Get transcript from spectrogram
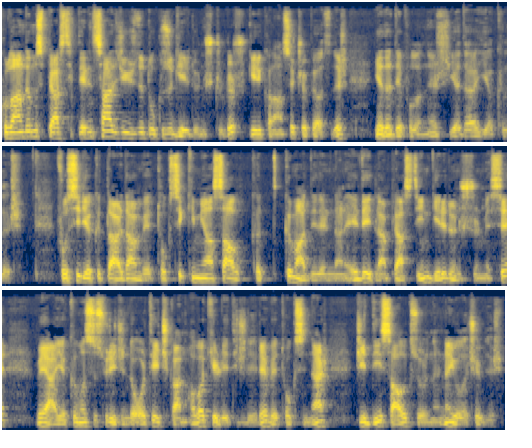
Kullandığımız plastiklerin sadece %9'u geri dönüştürülür, geri kalansa çöpe atılır ya da depolanır ya da yakılır. Fosil yakıtlardan ve toksik kimyasal katkı maddelerinden elde edilen plastiğin geri dönüştürülmesi veya yakılması sürecinde ortaya çıkan hava kirleticileri ve toksinler ciddi sağlık sorunlarına yol açabilir.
